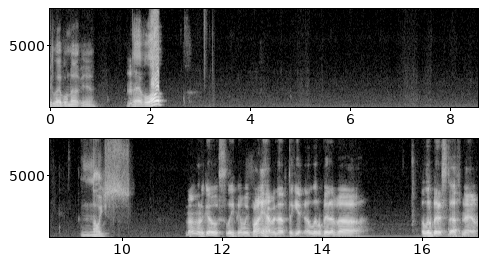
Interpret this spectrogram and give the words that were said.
be leveling up, yeah. Mhm. Level up. Nice. Might want to go sleep, and we probably have enough to get a little bit of uh, a little bit of stuff now.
